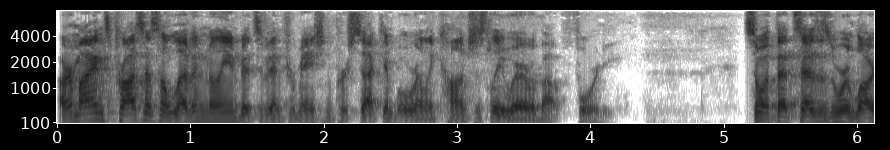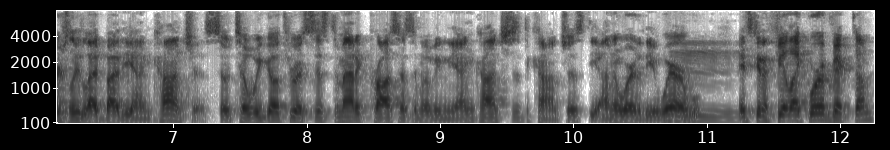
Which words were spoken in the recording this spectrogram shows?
Our minds process 11 million bits of information per second, but we're only consciously aware of about 40. So what that says is we're largely led by the unconscious. So till we go through a systematic process of moving the unconscious to the conscious, the unaware to the aware, mm. it's going to feel like we're a victim.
